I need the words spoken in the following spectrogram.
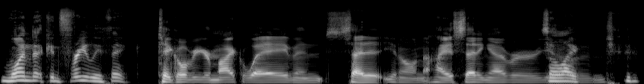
One that can freely think. take over your microwave and set it, you know, on the highest setting ever. So, know, like- and-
